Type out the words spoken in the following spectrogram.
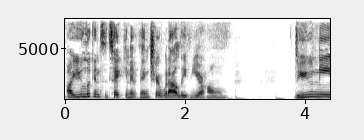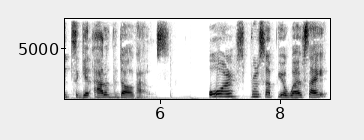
Are you looking to take an adventure without leaving your home? Do you need to get out of the doghouse or spruce up your website?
